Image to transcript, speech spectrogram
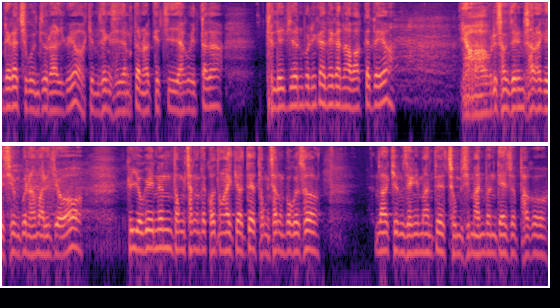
내가 죽은 줄 알고요. 김생세장 떠났겠지 하고 있다가 텔레비전 보니까 내가 나왔거든요. 야, 우리 선생님 살아계시는구나 말이죠. 그 여기 있는 동창대 고등학교 때 동창 보고서 나 김생님한테 점심 한 번 대접하고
